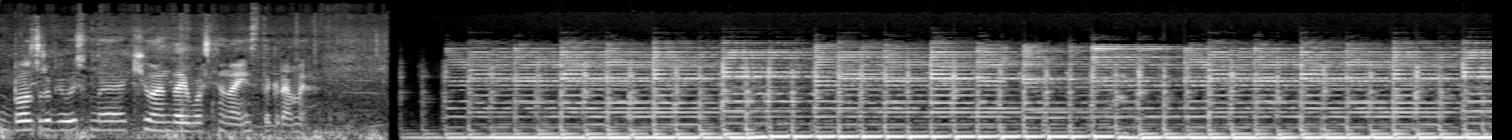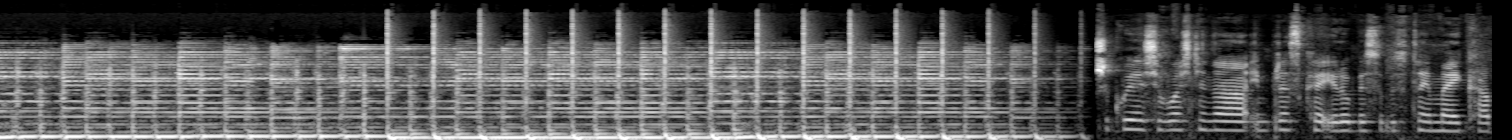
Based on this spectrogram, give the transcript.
bo zrobiłyśmy QA właśnie na Instagramie. Szykuję się właśnie na imprezkę i robię sobie tutaj make-up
